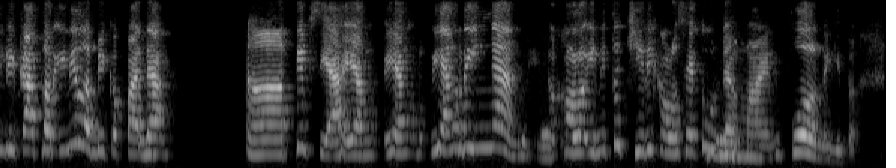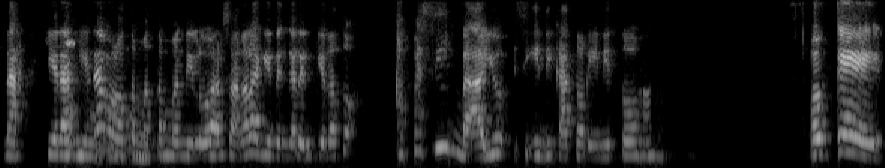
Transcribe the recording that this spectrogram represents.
indikator ini lebih kepada uh, tips ya yang yang yang ringan. Kalau ini tuh ciri kalau saya tuh udah mindful nih gitu. Nah, kira-kira kalau teman-teman di luar sana lagi dengerin kita tuh apa sih Mbak Ayu si indikator ini tuh? Oke,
